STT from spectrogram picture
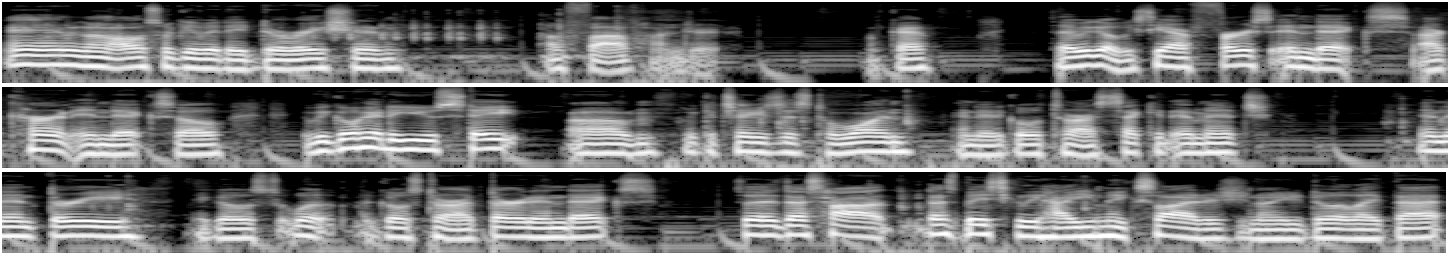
and we're gonna also give it a duration of 500. Okay there we go. We see our first index, our current index. So if we go here to use state, um, we can change this to one and then go to our second image. And then three, it goes to what it goes to our third index. So that's how that's basically how you make sliders, you know, you do it like that.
